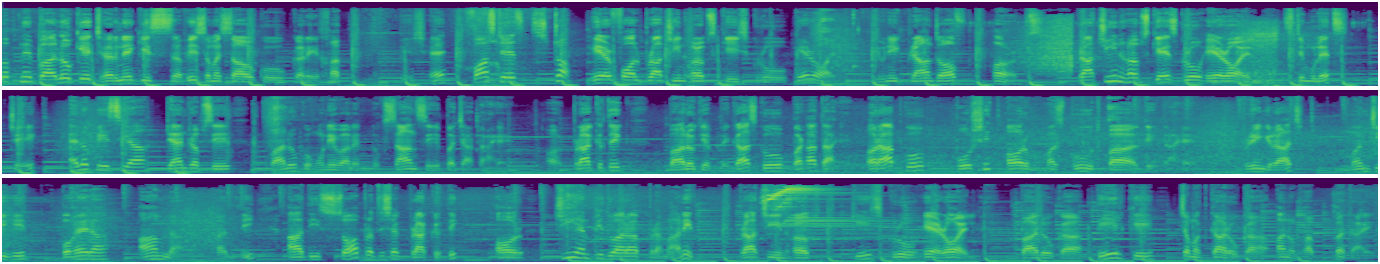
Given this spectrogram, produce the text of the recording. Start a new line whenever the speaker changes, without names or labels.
अब अपने बालों के झरने की सभी समस्याओं को करे खत्म। पेश है fastest stop hair fall Prachin herbs Kesh grow hair oil unique brand of herbs Prachin herbs Kesh grow hair oil stimulates check alopecia dandruff से बालों को होने वाले नुकसान से बचाता है और प्राकृतिक बालों के विकास को बढ़ाता है और आपको पोषित और मज़बूत बाल देता है। भृंगराज, मंजीहित, बोहेरा, आंवला। हल्दी आदि 100 प्रतिशत प्राकृतिक और जीएमपी द्वारा प्रमाणित Prachin herb Kesh grow hair oil बालों का, तेल के चमत्कारों का अनुभव बताए।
